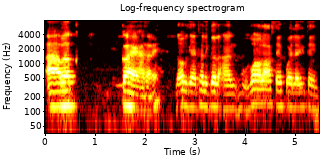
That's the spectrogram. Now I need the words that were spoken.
uh, well, go ahead, Hassan. No, I was gonna tell you, girl, and one last thing before I let you think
